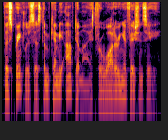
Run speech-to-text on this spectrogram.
the sprinkler system can be optimized for watering efficiency.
